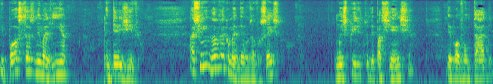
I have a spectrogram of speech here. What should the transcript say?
e postas numa linha inteligível. Assim, nós recomendamos a vocês um espírito de paciência, de boa vontade,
